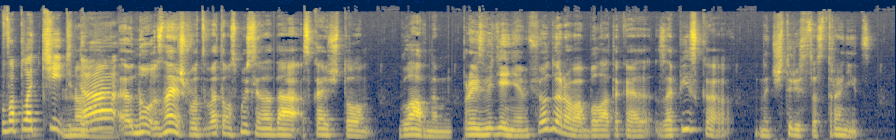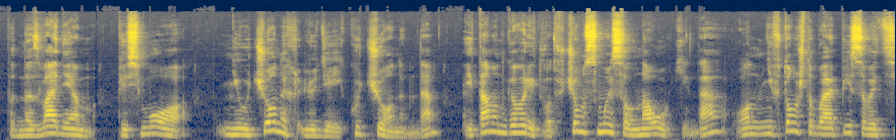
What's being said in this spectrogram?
воплотить, ну, да? Э, ну, знаешь, вот в этом смысле надо сказать, что главным произведением Федорова была такая записка на 400 страниц под названием «Письмо не ученых людей к ученым», да? И там он говорит, вот в чем смысл науки, да? Он не в том, чтобы описывать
